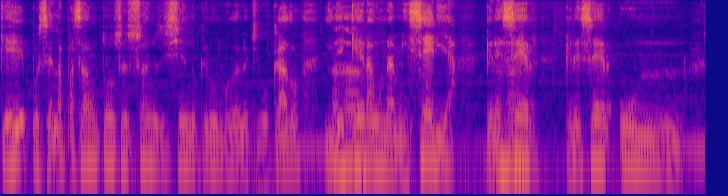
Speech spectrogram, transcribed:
que pues se la pasaron todos esos años diciendo que era un modelo equivocado y de que era una miseria crecer, crecer un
